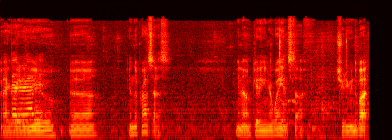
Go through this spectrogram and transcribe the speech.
aggravating you uh, in the process. You know, getting in your way and stuff, shooting you in the butt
